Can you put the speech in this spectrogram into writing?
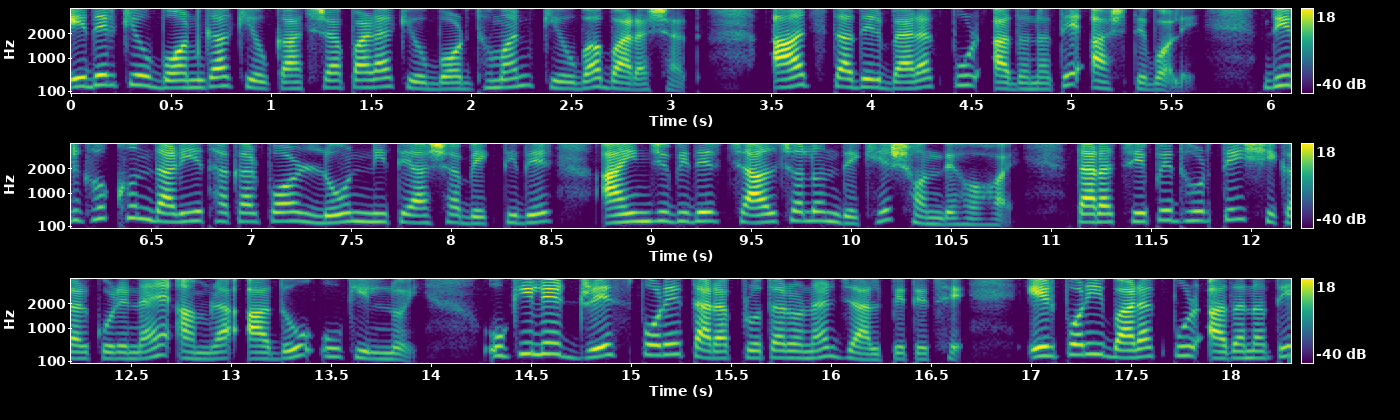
এদের কেউ বনগা, কেউ কাঁচরাপাড়া, কেউ বর্ধমান, কেউ বা বারাসাত। আজ তাদের ব্যারাকপুর আদালতে আসতে বলে। দীর্ঘক্ষণ দাঁড়িয়ে থাকার পর লোন নিতে আসা ব্যক্তিদের আইনজীবীদের চালচলন দেখে সন্দেহ হয়। তারা চেপে ধরতেই স্বীকার করে নেয়, আমরা আদৌ উকিল নই। উকিলের ড্রেস পরে তারা প্রতারণার জাল পেতেছে। এরপরই বারাকপুর আদালতে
